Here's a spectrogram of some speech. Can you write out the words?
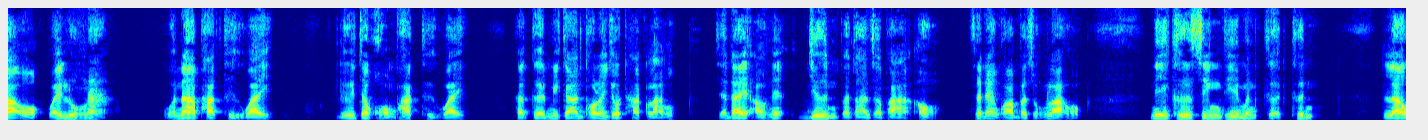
ลาออกไว้ล่วงหน้า หัวหน้าพักถือไว้ หรือเจ้าของพักถือไว้ ถ้าเกิดมีการทรยศหักหลัง จะได้เอาเนี่ยยื่นประธานสภาออกแสดงความประสงค์ลาออก นี่คือสิ่งที่มันเกิดขึ้น แล้ว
